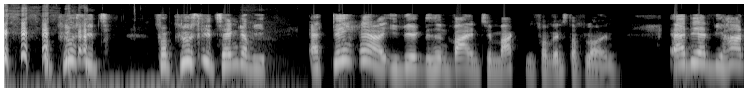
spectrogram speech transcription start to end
For pludselig, for pludselig tænker vi, er det her i virkeligheden vejen til magten for venstrefløjen? Er det, at vi har en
